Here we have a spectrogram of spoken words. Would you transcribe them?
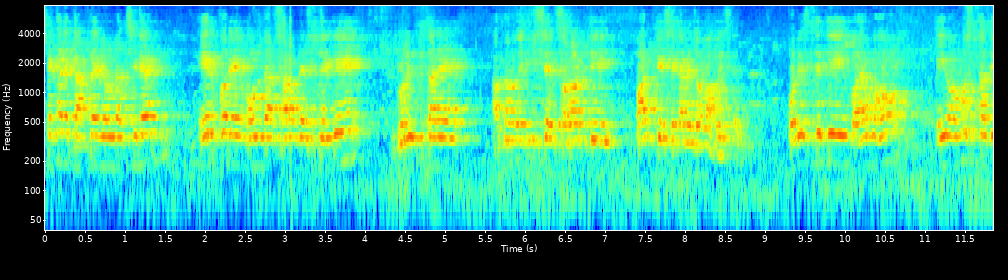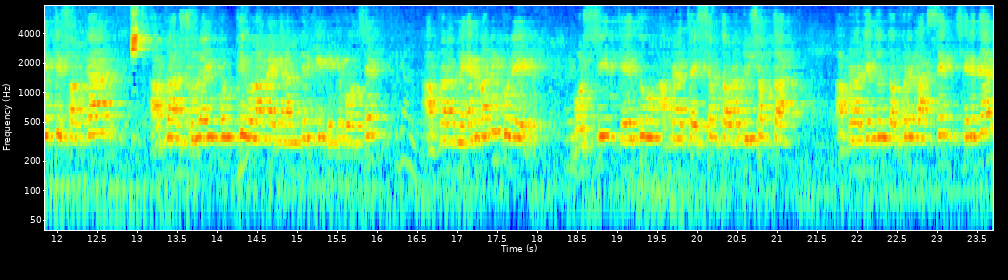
সেখানে কাকরাইল ওনারা ছিলেন। এরপরে ওন্ডা সারা দেশ থেকে গুলিস্তানে আপনার ওই কিসের সরোয়ার্দি পার্কে সেখানে জমা হয়েছে। পরিস্থিতি ভয়াবহ। এই অবস্থা দেখে সরকার আপনার সুরাইপন্থী ওলামা গ্রামদেরকে ডেকে বলছেন আপনারা মেহরবানি করে মসজিদ যেহেতু আপনারা চার সপ্তাহ দুই সপ্তাহ, আপনারা যেহেতু দখলে রাখছেন, ছেড়ে দেন,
